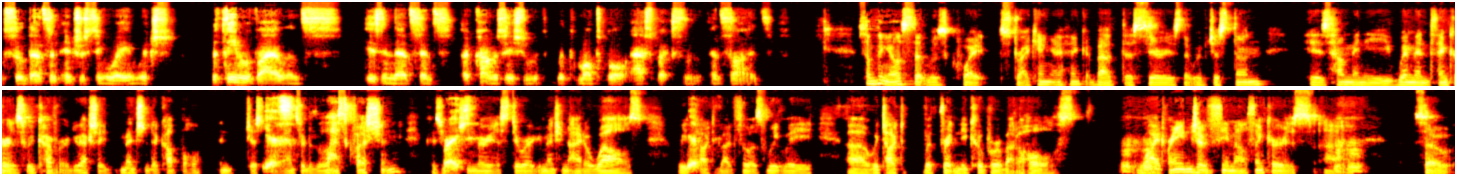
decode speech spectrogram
So that's an interesting way in which the theme of violence is, in that sense, a conversation with, with multiple aspects and, and sides. Something else that was quite striking, I think, about this series that we've just done is how many women thinkers we covered. You actually mentioned a couple in just yes. your answer to the last question, because you right. mentioned Maria Stewart, you mentioned Ida Wells, we yep. talked about Phillis Wheatley, uh, we talked with Brittney Cooper about a whole mm-hmm. wide range of female thinkers. Uh, mm-hmm. So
